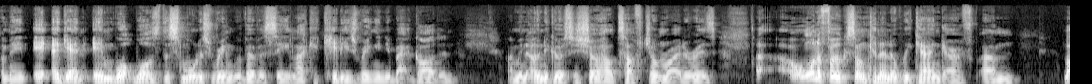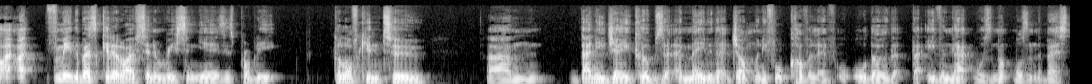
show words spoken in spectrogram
I mean, it, again, in what was the smallest ring we've ever seen, like a kiddie's ring in your back garden. I mean, only goes to show how tough John Ryder is. I, I want to focus on Canelo if we can, Gareth. Um, like I, for me, the best Canelo I've seen in recent years is probably Golovkin two, um, Danny Jacobs, and maybe that jump when he fought Kovalev. Although that, that even that was not wasn't the best,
